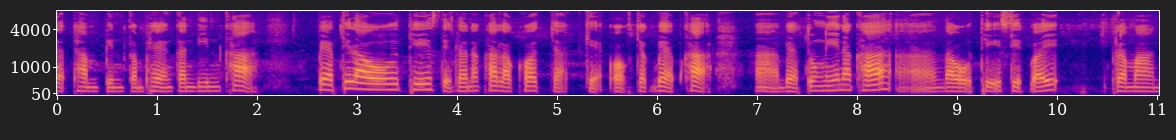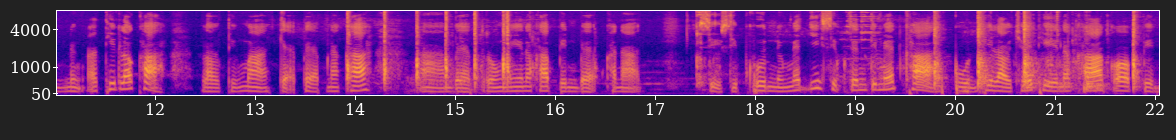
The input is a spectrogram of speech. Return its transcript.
จะทำเป็นกำแพงกันดินค่ะ แบบที่เราเทเสร็จแล้วนะคะ เราก็จะแกะออกจากแบบค่ะแบบตรงนี้นะคะเราเทเสร็จไว้ประมาณ 1 อาทิตย์แล้วค่ะ เราถึงมาแกะแบบนะคะแบบตรงนี้นะคะเป็นแบบขนาด 40คูณ1เมตร20เซนติเมตรค่ะ ปูนที่เราใช้เทนะคะ ก็เป็น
